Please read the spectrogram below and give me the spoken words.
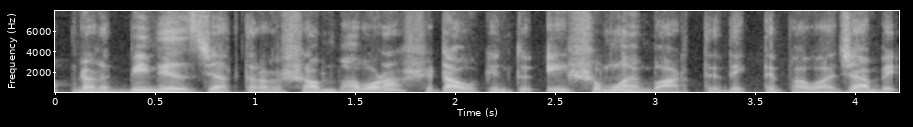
আপনার বিদেশ যাত্রার সম্ভাবনা সেটাও কিন্তু এই সময় বাড়তে দেখতে পাওয়া যাবে।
